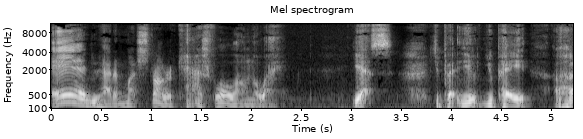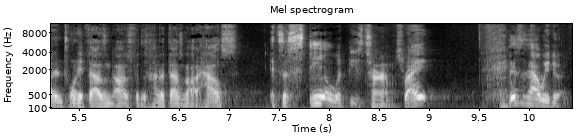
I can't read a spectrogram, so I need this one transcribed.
and you had a much stronger cash flow along the way. Yes, you pay, you, you pay $120,000 for this $100,000 house. It's a steal with these terms, right? This is how we do it.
